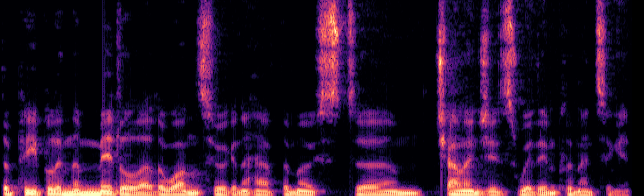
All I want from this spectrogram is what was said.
the people in the middle are the ones who are going to have the most um, challenges with implementing it.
